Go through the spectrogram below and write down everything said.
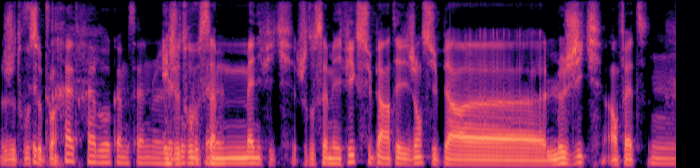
je trouve ce C'est plan. très très beau comme scène. Et je trouve ça aimé. magnifique. Je trouve ça magnifique, super intelligent, super euh, logique en fait. Hmm.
